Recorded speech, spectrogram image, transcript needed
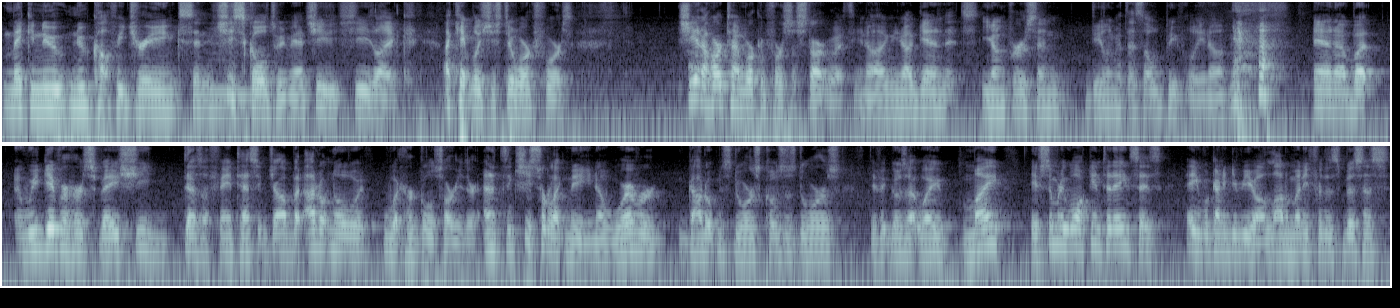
making new new coffee drinks and she scolds me, man. She she like I can't believe she still works for us. She had a hard time working for us to start with, you know. You know, again, it's young person dealing with us old people, you know. and uh, but we give her her space. She does a fantastic job, but I don't know what, what her goals are either. And I think she's sort of like me, you know. Wherever God opens doors, closes doors. If it goes that way, my if somebody walked in today and says, "Hey, we're going to give you a lot of money for this business,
